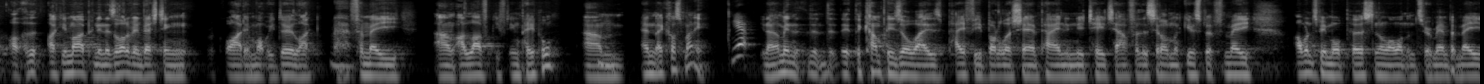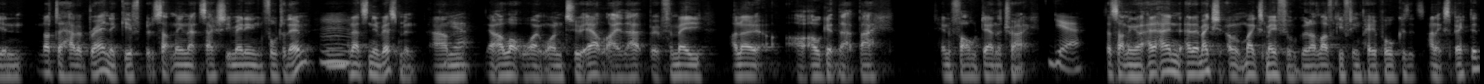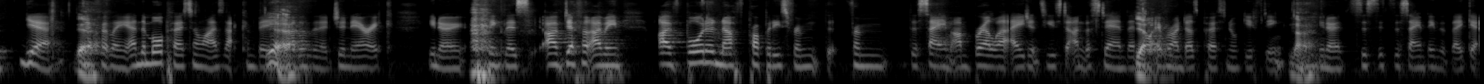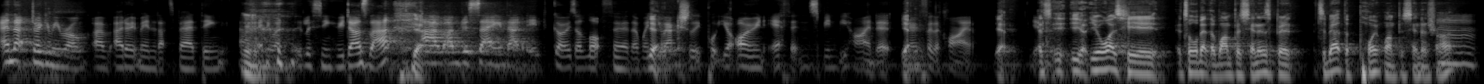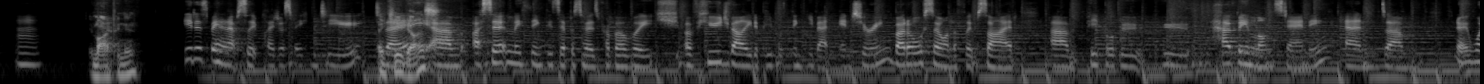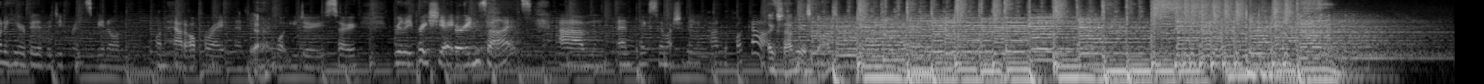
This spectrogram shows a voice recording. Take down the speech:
like in my opinion, there's a lot of investing required in what we do. Like mm. for me, um, I love gifting people um, mm. and they cost money. Yeah. You know, I mean, the, the, the, companies always pay for your bottle of champagne and your tea towel for the settlement gifts. But for me, I want it to be more personal. I want them to remember me and not to have a branded gift, but something that's actually meaningful to them. Mm. And that's an investment. Um, yeah. A lot won't want to outlay that. But for me, I know I'll get that back tenfold down the track. Yeah. That's something, and, and it makes it makes me feel good. I love gifting people because it's unexpected. Yeah, yeah, definitely. And the more personalized that can be, yeah. rather than a generic, you know, I think there's. I've definitely. I mean, I've bought enough properties from the, from the same umbrella agencies to understand that yep. not everyone does personal gifting. No. You know, it's just it's the same thing that they get. And that don't get me wrong, I, I don't mean that that's a bad thing. Um, mm. anyone listening who does that, yeah. um, I'm just saying that it goes a lot further when yeah. you actually put your own effort and spin behind it yeah. you know, for the client. Yeah, yeah. It, you always hear it's all about the one percenters, but it's about the 0.1 percenters, right? Mm, mm. In my opinion. It has been an absolute pleasure speaking to you today. Thank you, guys. Um, I certainly think this episode is probably of huge value to people thinking about entering, but also on the flip side, um, people who who have been long-standing and um, you know want to hear a bit of a different spin on on how to operate and, yeah. and what you do. So really appreciate your insights, um, and thanks so much for being a part of the podcast. Thanks for having us, guys.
